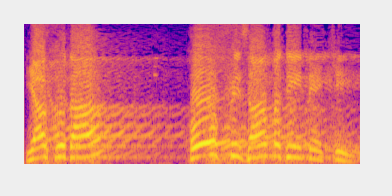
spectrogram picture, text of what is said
یا خدا ہو فضا مدینے کی۔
